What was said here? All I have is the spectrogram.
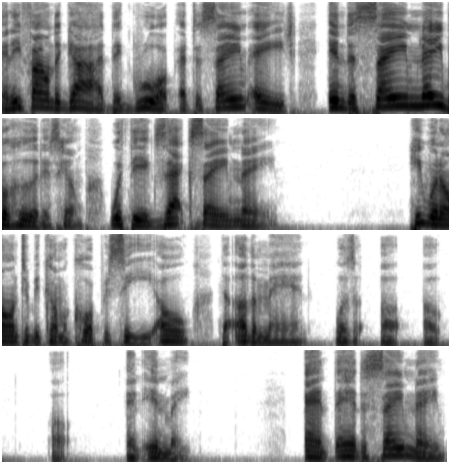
and he found a guy that grew up at the same age in the same neighborhood as him with the exact same name. He went on to become a corporate CEO. The other man was a, a, a, a an inmate. And they had the same name,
